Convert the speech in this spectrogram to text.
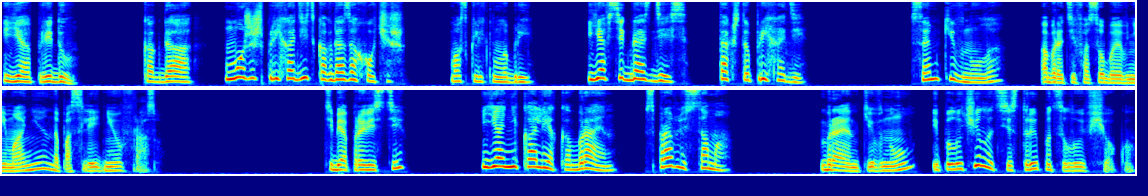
«Я приду. Когда можешь приходить, когда захочешь», — воскликнула Бри. «Я всегда здесь, так что приходи». Сэм кивнула, обратив особое внимание на последнюю фразу. «Тебя провести?» «Я не калека, Брайан. Справлюсь сама». Брайан кивнул и получил от сестры поцелуй в щеку.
